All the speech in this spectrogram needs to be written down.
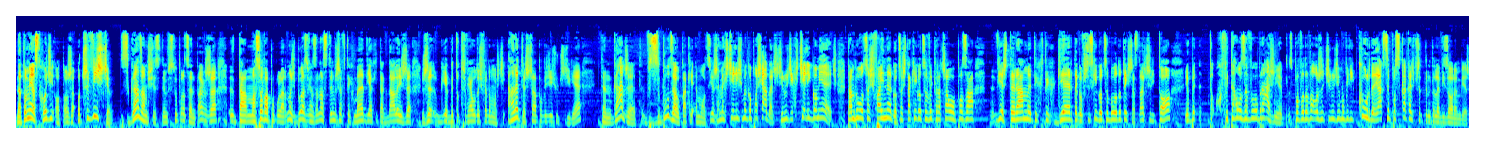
Natomiast chodzi o to, że oczywiście zgadzam się z tym w 100%, że ta masowa popularność była związana z tym, że w tych mediach i tak dalej, że, że jakby to trafiało do świadomości. Ale też trzeba powiedzieć uczciwie, ten gadżet wzbudzał takie emocje, że my chcieliśmy go posiadać, ci ludzie chcieli go mieć. Tam było coś fajnego, coś takiego, co wykraczało poza, wiesz, te ramy tych, tych gier, tego wszystkiego, co było dotychczas, tak? Czyli to, jakby, to chwytało za wyobraźnię, spowodowało, że ci ludzie mówili, kurde, ja chcę poskakać przed tym telewizorem, wiesz,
